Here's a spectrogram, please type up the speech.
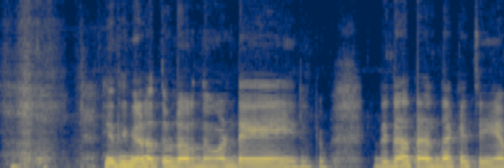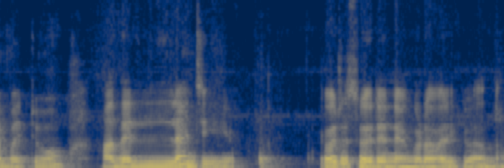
ഇതിങ്ങനെ തുടർന്നു കൊണ്ടേയിരിക്കും ഇതിനകത്ത് എന്തൊക്കെ ചെയ്യാൻ പറ്റുമോ അതെല്ലാം ചെയ്യും. ഒരു സൂര്യനെയും കൂടെ വരയ്ക്കുമെന്നോ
